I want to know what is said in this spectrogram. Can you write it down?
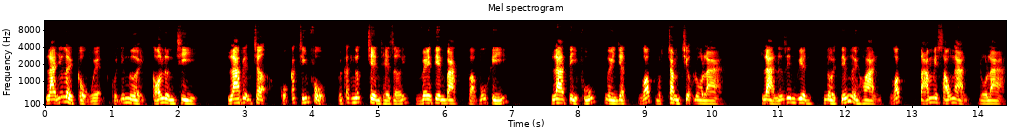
Là những lời cầu nguyện của những người có lương tri, là viện trợ của các chính phủ với các nước trên thế giới về tiền bạc và vũ khí, là tỷ phú người Nhật góp 100 triệu đô la, là nữ diễn viên nổi tiếng người Hoàn góp 86.000 đô la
